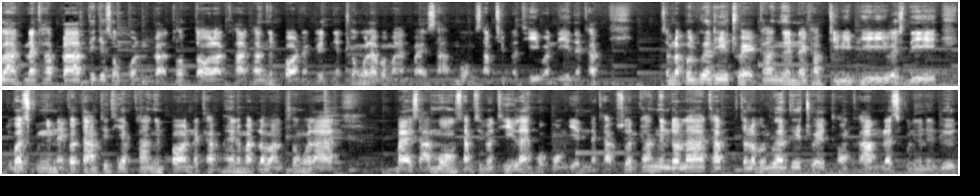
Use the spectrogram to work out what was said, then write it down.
หลักๆนะครับกราฟที่จะส่งผลกระทบต่อราคาค่าเงินปอนด์อังกฤษเนี่ยช่วงเวลาประมาณบ่ายสามโมงสามสิบนาทีวันนี้นะครับ สำหรับเพื่อนๆที่เทรดค่าเงินนะครับ GBP USD หรือว่าสกุลเงินไหนก็ตามที่เทียบค่าเงินปอนด์นะครับให้ระมัดระวังช่วงเวลาบ่าย3โมง30 นาที และ 6 โมงเย็นนะครับ ส่วนค่าเงินดอลลาร์ครับสำหรับเพื่อนๆที่เทรดทองคำและสกุลเงินอื่น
